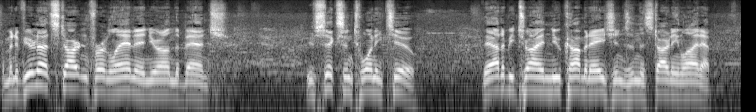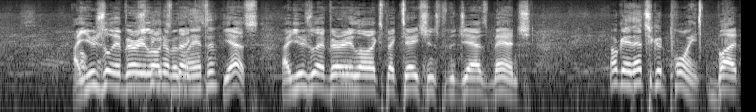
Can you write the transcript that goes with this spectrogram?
I mean, if you're not starting for Atlanta and you're on the bench, you're 6 and 22. They ought to be trying new combinations in the starting lineup. I oh, usually have very low Oh, Speaking expect- Atlanta? Yes, I usually have very low expectations for the Jazz bench. Okay, that's a good point. But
